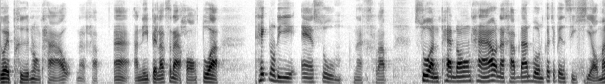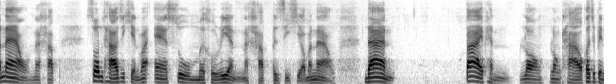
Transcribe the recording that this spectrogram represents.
ด้วยพื้นรองเท้านะครับอ่าอันนี้เป็นลักษณะของตัวเทคโนโลยี Air Zoom นะครับ ส่วนแผ่นรองเท้านะครับ ด้านบนก็จะเป็นสีเขียวมะนาวนะครับ ส้นเท้าจะเขียนว่า Air Zoom Mercurian นะครับ เป็นสีเขียวมะนาว ด้านใต้แผ่นรองรองเท้าก็จะเป็น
